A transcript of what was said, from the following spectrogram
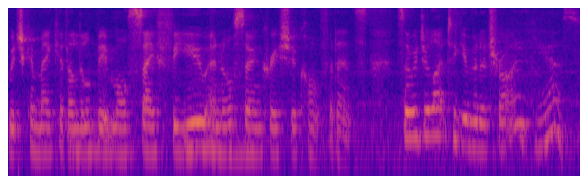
which can make it a little bit more safe for you and also increase your confidence. So, would you like to give it a try? Yes.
